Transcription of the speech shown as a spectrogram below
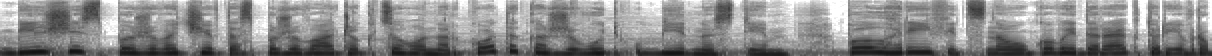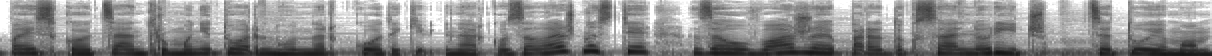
Більшість споживачів та споживачок цього наркотика живуть у бідності. Пол Гріфіц, науковий директор Європейського центру моніторингу наркотиків і наркозалежності, зауважує парадоксальну річ. Цитуємо.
